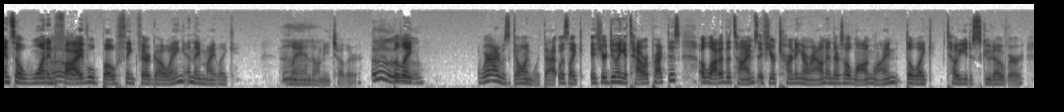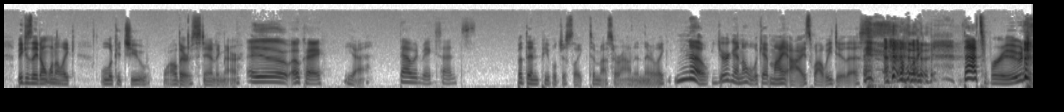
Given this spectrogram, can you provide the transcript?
and so one and Oh. five will both think they're going, and they might like land on each other. Ooh. But like where I was going with that was like if you're doing a tower practice, a lot of the times if you're turning around and there's a long line, they'll like tell you to scoot over because they don't want to Mm. like look at you while they're standing there. Ooh, okay. Yeah. That would make sense. But then people just like to mess around and they're like, "No, you're going to look at my eyes while we do this." And I'm like, "That's rude."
